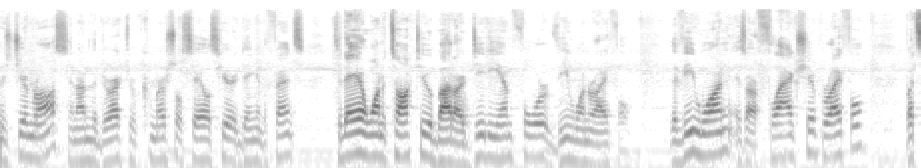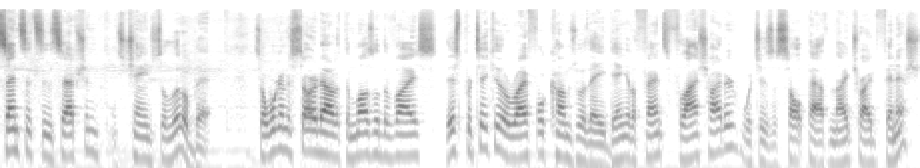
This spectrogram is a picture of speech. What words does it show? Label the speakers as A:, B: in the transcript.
A: name is Jim Ross, and I'm the Director of Commercial Sales here at Daniel Defense. Today I want to talk to you about our DDM4 V1 rifle. The V1 is our flagship rifle, but since its inception, it's changed a little bit. So we're going to start out at the muzzle device. This particular rifle comes with a Daniel Defense flash hider, which is a salt bath nitride finish.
